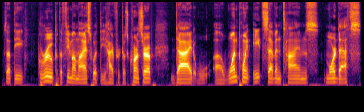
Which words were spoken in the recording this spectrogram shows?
was that the group, the female mice with the high fructose corn syrup, died uh, 1.87 times more deaths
